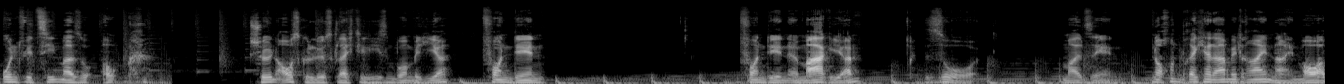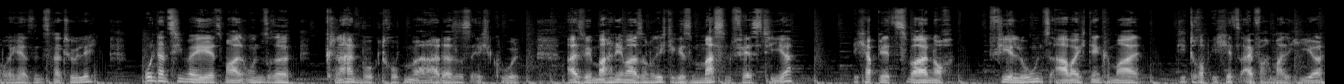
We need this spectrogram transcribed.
Und wir ziehen mal so... Oh, schön ausgelöst gleich die Riesenbombe hier. Von den... Von den äh, Magiern. So. Mal sehen. Noch ein Brecher da mit rein? Nein, Mauerbrecher sind es natürlich. Und dann ziehen wir hier jetzt mal unsere Clanburg-Truppen. Ah, das ist echt cool. Also wir machen hier mal so ein richtiges Massenfest hier. Ich habe jetzt zwar noch vier Loons, aber ich denke mal, die droppe ich jetzt einfach mal hier.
